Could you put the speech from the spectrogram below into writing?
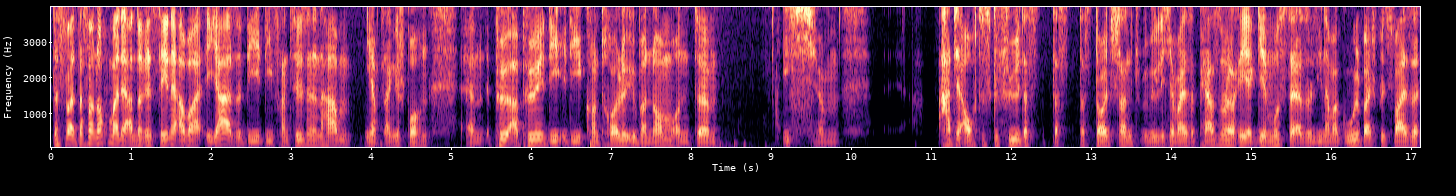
das war das war noch mal eine andere Szene, aber ja, also die die Französinnen haben, ihr habt es angesprochen, ähm, peu à peu die die Kontrolle übernommen und ähm, ich ähm, hatte auch das Gefühl, dass, dass, dass Deutschland möglicherweise personell reagieren musste. Also Lina Magul beispielsweise,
